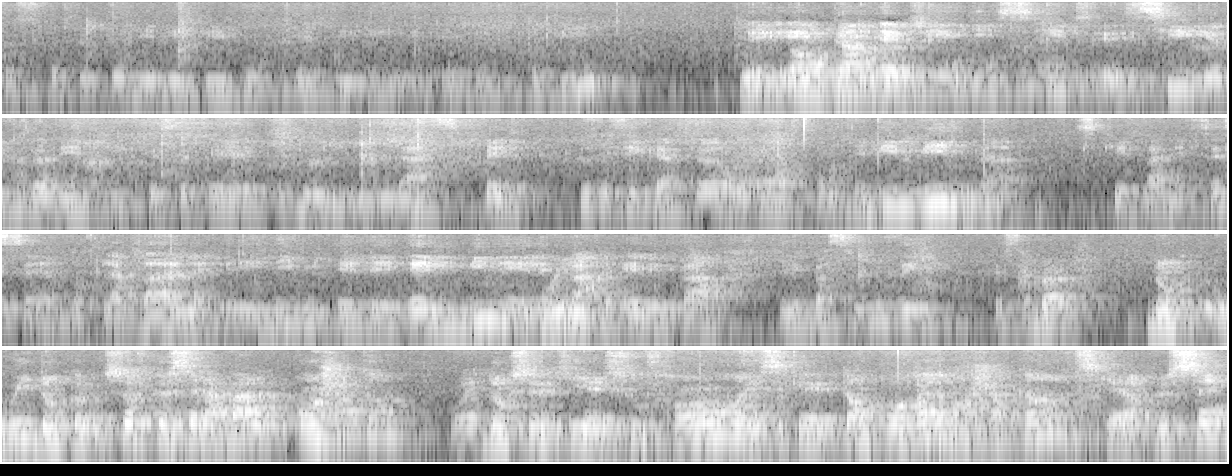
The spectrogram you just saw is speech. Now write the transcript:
ce serait plutôt des, des, des boucs et des, et des brebis. Oui, et, on puis, garde- et puis ici, ici, vous avez dit que c'était l'aspect purificateur, on, on élimine ce qui n'est pas nécessaire. Donc la balle, elle est, élimi- elle est éliminée, elle Oui. n'est pas, elle est pas, elle est pas soulevée. ça Bah, Donc oui, donc, euh, sauf que c'est la balle en chacun. Donc ce qui est souffrant et ce qui est temporaire en chacun, ce qui est un peu sec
